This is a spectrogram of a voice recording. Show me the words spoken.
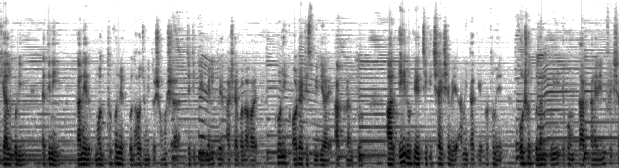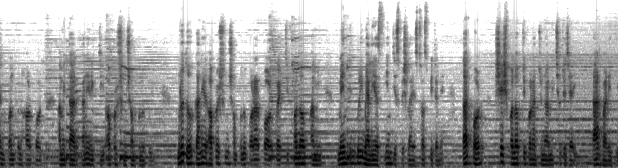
খেয়াল করি তিনি কানের মধ্যকনের প্রদাহজনিত সমস্যা, যেটিকে মেডিকেলের ভাষায় বলা হয় ক্রনিক অর্ডাইটিস মিডিয়ায় আক্রান্ত। আর এই রোগের চিকিৎসা হিসেবে আমি তাকে প্রথমে ঔষধ প্রদান করি এবং তার কানের ইনফেকশন কন্ট্রোল হওয়ার পর আমি তার কানের একটি অপারেশন সম্পন্ন করি। মূলত কানের অপারেশন সম্পন্ন করার পর কয়েকটি ফলো আপ আমি মেনটেন করি ম্যালিয়াস ইনটি স্পেশালাইজড হসপিটালে তারপর শেষ ফলো আপটি করার জন্য আমি ছুটে যাই তার বাড়িতে।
